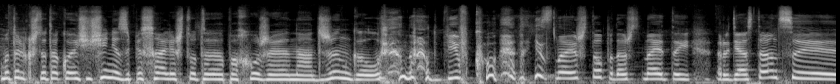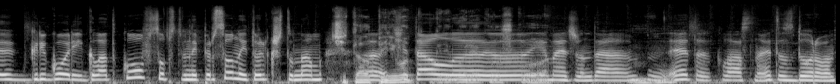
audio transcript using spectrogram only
Мы только что такое ощущение записали что-то похожее на джингл, на отбивку, не знаю что, потому что на этой радиостанции Григорий Гладков собственной персоной только что нам Читал э, перевод читал э. Imagine, да. Это классно, это здорово.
